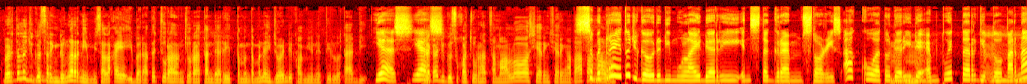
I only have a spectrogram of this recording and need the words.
Berarti lo juga sering denger nih, misalnya kayak ibaratnya curhatan-curhatan dari teman-teman yang join di community lo tadi. Yes, yes. Mereka juga suka curhat sama lo, sharing-sharing apa-apa sama Sebenarnya itu juga udah dimulai dari Instagram stories aku atau dari Mhm. DM Twitter gitu. Mhm. Karena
